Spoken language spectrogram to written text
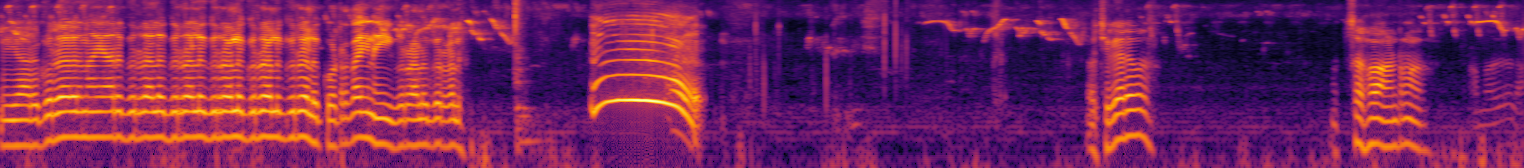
నీ ఆరు గుర్రాలు నా ఆరు గుర్రాలు గుర్రాలు గుర్రాలు గుర్రాలు గుర్రాలు కుట్ర తాగినాయి గుర్రాలు గుర్రాలు. వచ్చిరు గారు ఎవరు? ఉత్సాహం అంటున్నారు. అమ్మగాడా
